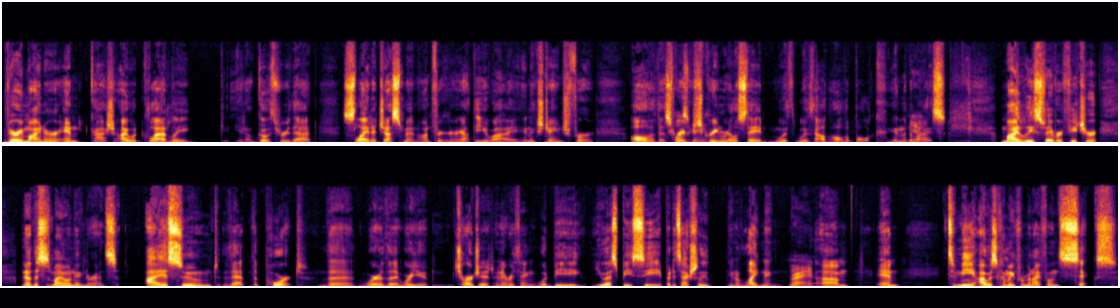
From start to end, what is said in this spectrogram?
very minor and gosh, I would gladly you know go through that slight adjustment on figuring out the UI in exchange for all of this Full great screen. screen real estate with without all the bulk in the Yeah. device. My least favorite feature, now this is my own ignorance. I assumed that the port, the where the where you charge it and everything would be USB C, but it's actually you know Lightning. Right. Um, and to me, I was coming from an iPhone six,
